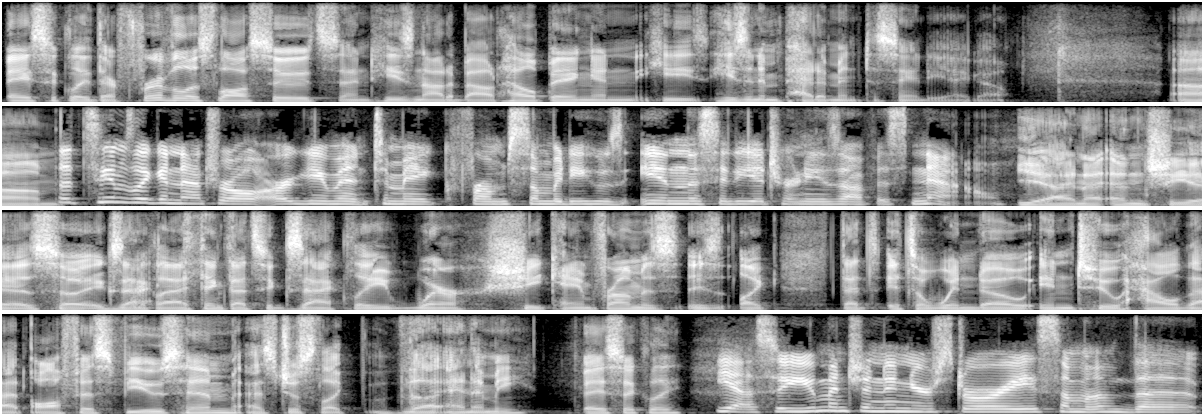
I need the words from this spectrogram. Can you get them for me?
basically they're frivolous lawsuits, and he's not about helping, and he's he's an impediment to San Diego. Um, That seems like a natural argument to make from somebody who's in the city attorney's office now. Yeah, and and she is so exactly. I think that's exactly where she came from. Is is like that's it's a window into how that office views him as just like the enemy, basically. Yeah, so you mentioned in your story some of the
